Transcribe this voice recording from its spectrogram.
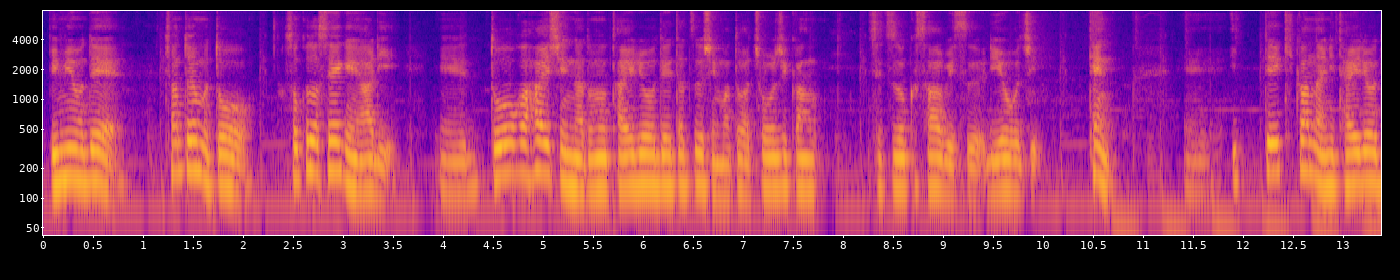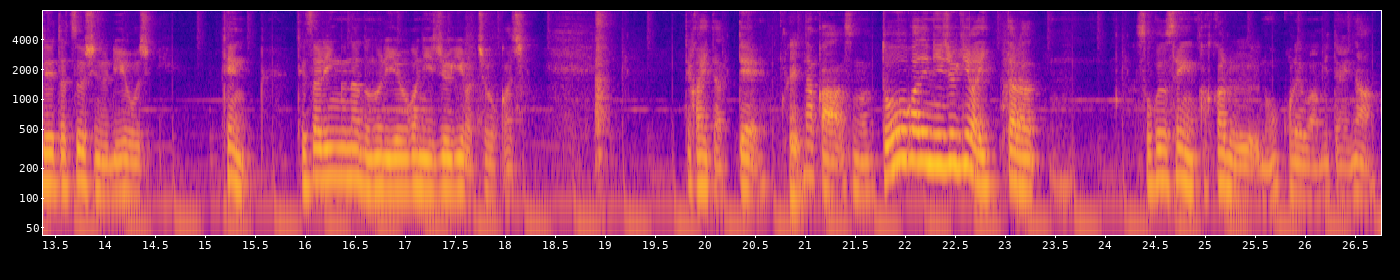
微妙でちゃんと読むと速度制限あり、えー動画配信などの大量データ通信または長時間接続サービス利用時点、えー一定期間内に大量データ通信の利用時点。テザリングなどの利用が20ギガ超過時。って書いてあって、はい。なんかその動画で20ギガいったら速度制限かかるの？これはみたいな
